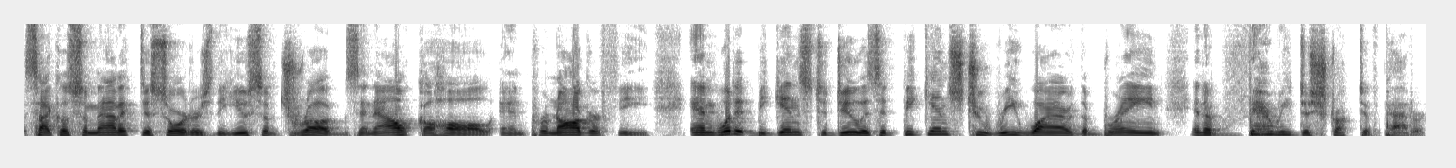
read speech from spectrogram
psychosomatic disorders, the use of drugs and alcohol and pornography. And what it begins to do is it begins to rewire the brain in a very destructive pattern.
